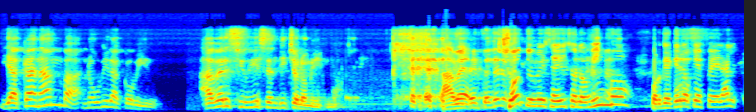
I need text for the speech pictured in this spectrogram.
y acá en AMBA no hubiera COVID a ver si hubiesen dicho lo mismo. A ver, yo te hubiese dicho lo mismo porque creo que es federal.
